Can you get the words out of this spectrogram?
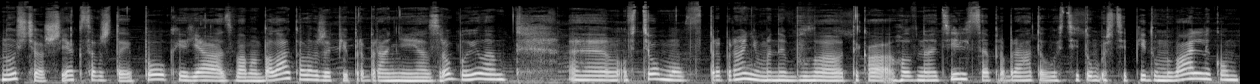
Ну що ж, як завжди, поки я з вами балакала, вже пів прибрання я зробила. Е, в цьому в прибранні в мене була така головна ціль це прибрати ось цій тумбочці під умивальником,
